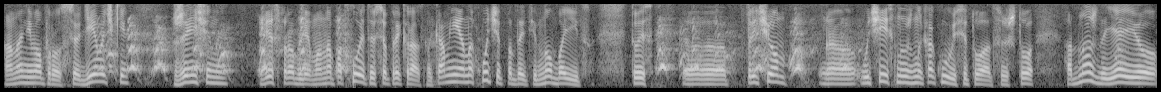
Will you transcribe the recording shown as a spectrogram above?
она не вопрос. Все, девочки, женщины, без проблем. Она подходит и все прекрасно. Ко мне она хочет подойти, но боится. То есть, э, причем э, учесть нужно какую ситуацию, что однажды я ее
